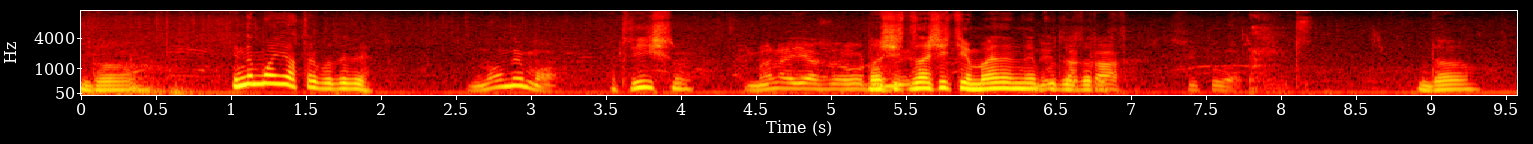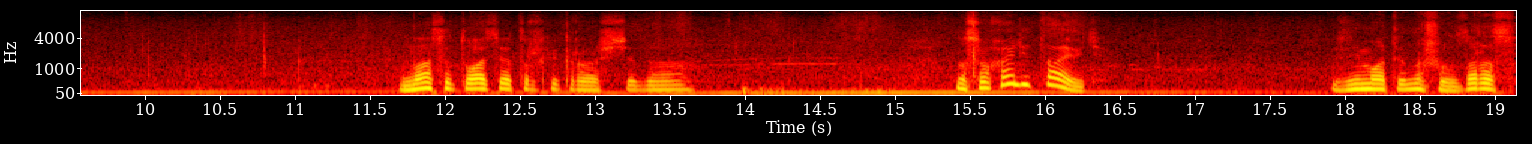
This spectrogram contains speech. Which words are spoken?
Да. І нема ястреба, диви. Ну нема. Отлично. У мене я ж говорю, Значить, не, значить і в мене не не буде така зараз. ситуація. Да. У нас ситуація трошки краща, да. Ну що, хай літають. Знімати, ну що, зараз.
